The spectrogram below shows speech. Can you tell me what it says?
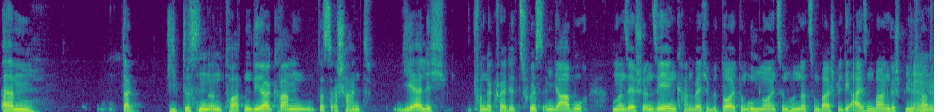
Ähm, da gibt es ein, ein Tortendiagramm, das erscheint jährlich von der Credit Suisse im Jahrbuch, wo man sehr schön sehen kann, welche Bedeutung um 1900 zum Beispiel die Eisenbahn gespielt mhm. hat.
